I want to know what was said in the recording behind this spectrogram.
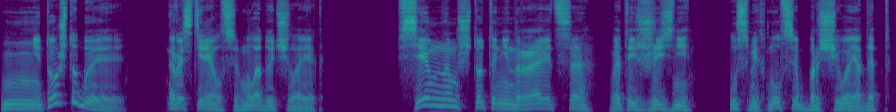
не то чтобы...» — растерялся молодой человек. «Всем нам что-то не нравится в этой жизни», — усмехнулся борщевой адепт.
